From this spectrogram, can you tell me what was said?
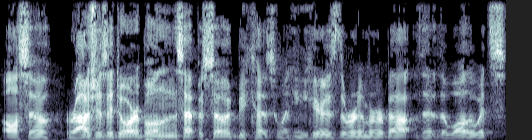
Also, Raj is adorable in this episode because when he hears the rumor about the, the Wolowitz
